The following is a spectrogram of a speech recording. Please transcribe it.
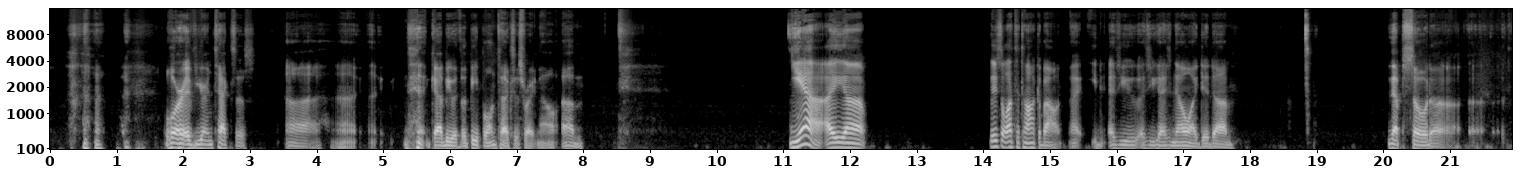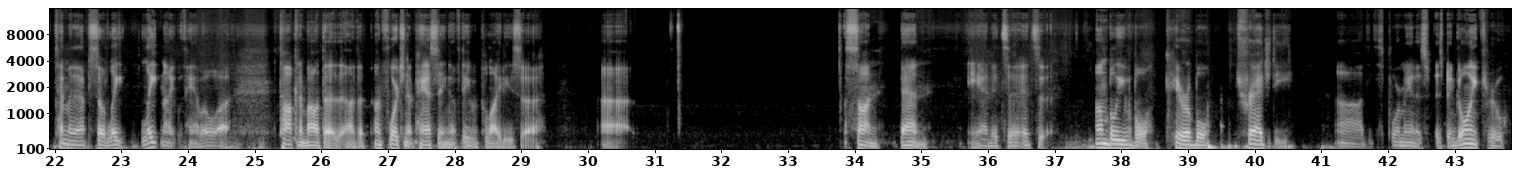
or if you're in Texas, uh, uh, gotta be with the people in Texas right now. Um, yeah, I uh, there's a lot to talk about. I, as you as you guys know, I did um, the episode uh, uh 10 minute episode late late night with Hambo, uh, talking about the uh, the unfortunate passing of David Paulides' uh, uh, son Ben, and it's a it's a unbelievable, terrible tragedy uh, that this poor man has has been going through,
